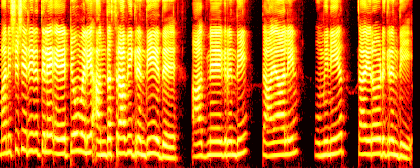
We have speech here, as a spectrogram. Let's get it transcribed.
മനുഷ്യ ശരീരത്തിലെ ഏറ്റവും വലിയ അന്തസ്രാവി ഗ്രന്ഥി ഏത്? ആഗ്നേയ ഗ്രന്ഥി തായാലിൻ ഉമിനീർ തൈറോയ്ഡ് ഗ്രന്ഥി.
